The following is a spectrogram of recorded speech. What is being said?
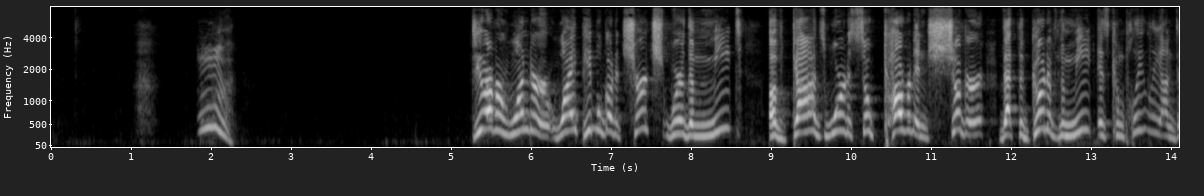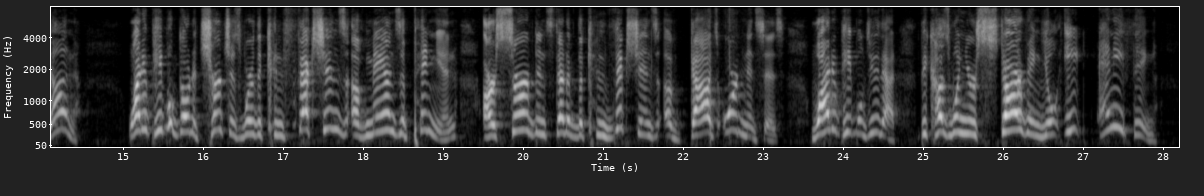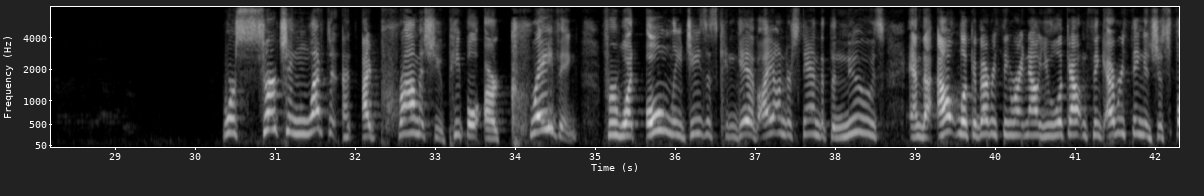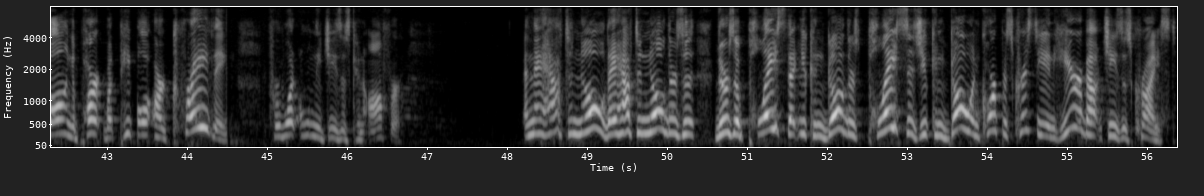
Mm. Do you ever wonder why people go to church where the meat of God's word is so covered in sugar that the good of the meat is completely undone? Why do people go to churches where the confections of man's opinion are served instead of the convictions of God's ordinances? Why do people do that? Because when you're starving, you'll eat anything. We're searching left. Uh, I promise you, people are craving for what only Jesus can give. I understand that the news and the outlook of everything right now, you look out and think everything is just falling apart, but people are craving for what only Jesus can offer. And they have to know, they have to know there's a, there's a place that you can go. There's places you can go in Corpus Christi and hear about Jesus Christ.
